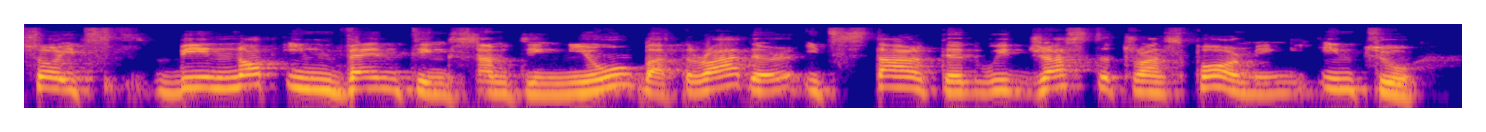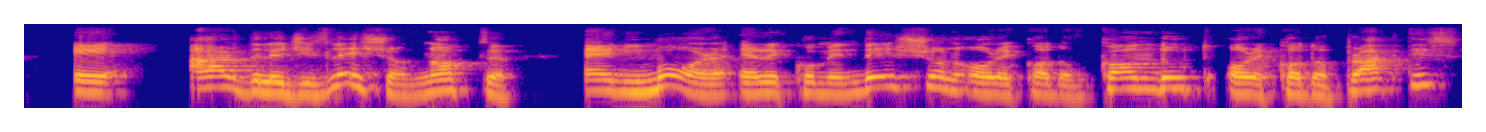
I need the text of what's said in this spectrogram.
So it's been not inventing something new, but rather it started with just transforming into a hard legislation, not anymore a recommendation or a code of conduct or a code of practice,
